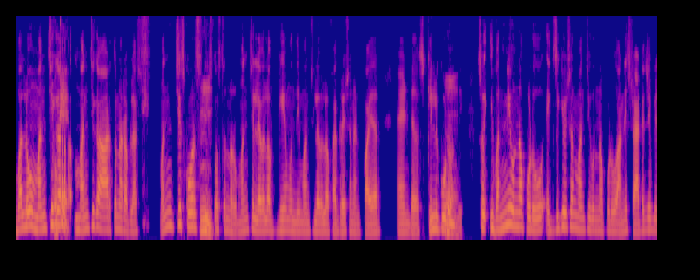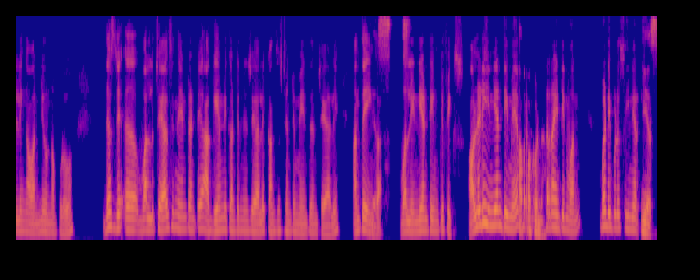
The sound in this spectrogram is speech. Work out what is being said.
వాళ్ళు మంచిగా. మంచిగా ఆడుతున్నారు అభిలాష్. మంచి స్కోర్స్. తీసుకొస్తున్నారు. మంచి లెవెల్ ఆఫ్ గేమ్ ఉంది. మంచి level of aggression and fire and skill కూడా. ఉంది. సో ఇవన్నీ ఉన్నప్పుడు ఎగ్జిక్యూషన్ మంచిగా ఉన్నప్పుడు అన్ని స్ట్రాటజీ బిల్డింగ్ అవన్నీ ఉన్నప్పుడు జస్ట్ వాళ్ళు చేయాల్సింది ఏంటంటే ఆ గేమ్ని కంటిన్యూ చేయాలి కన్సిస్టెంట్ మెయింటైన్ చేయాలి. అంతే ఇంకా. వాళ్ళు ఇండియన్ టీమ్కి ఫిక్స్. ఆల్రెడీ ఇండియన్ టీమే తప్పకుండా. అండర్ నైన్టీన్ వన్ బట్ ఇప్పుడు సీనియర్ ఎస్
